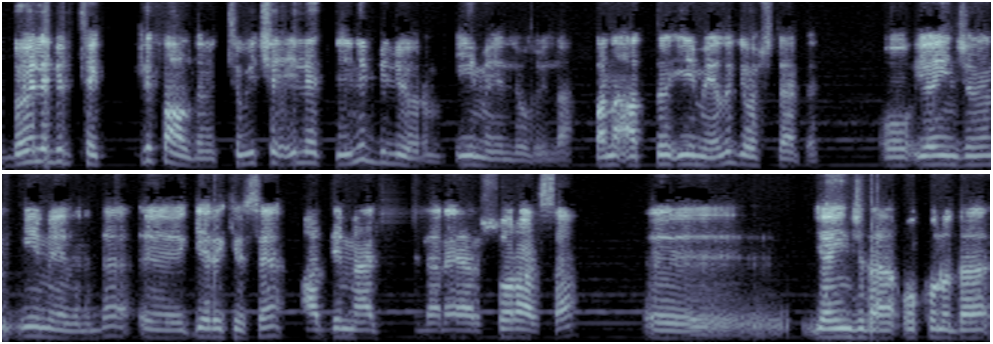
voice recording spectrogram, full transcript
böyle bir teklif aldığını, Twitch'e ilettiğini biliyorum e-mail yoluyla. Bana attığı e-maili gösterdi. O yayıncının e-mailini de e, gerekirse adli merciler eğer sorarsa e, yayıncı da o konuda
